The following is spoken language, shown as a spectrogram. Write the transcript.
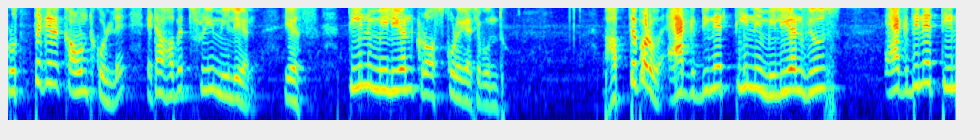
প্রত্যেকের কাউন্ট করলে এটা হবে থ্রি মিলিয়ন ইয়েস তিন মিলিয়ন ক্রস করে গেছে বন্ধু। ভাবতে পারো, একদিনে তিন মিলিয়ন ভিউজ একদিনে তিন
